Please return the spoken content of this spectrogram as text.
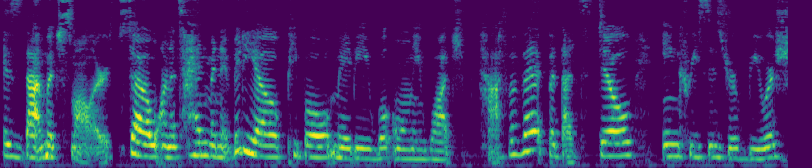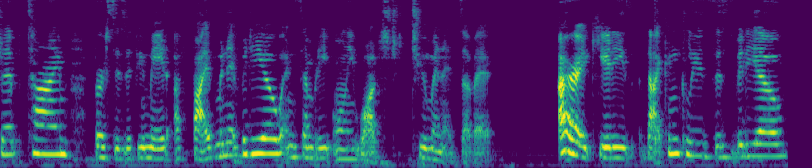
is that much smaller. So on a 10 minute video, people maybe will only watch half of it, but that still increases your viewership time versus if you made a five minute video and somebody only watched two minutes of it. All right, cuties, that concludes this video.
